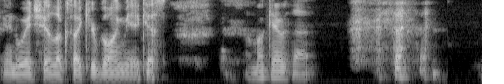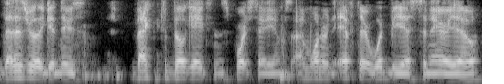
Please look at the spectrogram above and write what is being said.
in which it looks like you're blowing me a kiss. I'm okay with that. that is really good news. Back to Bill Gates and sports stadiums, I'm wondering if there would be a scenario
